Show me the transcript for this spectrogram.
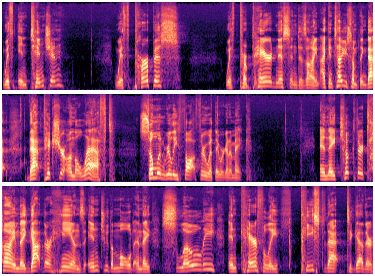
with intention, with purpose, with preparedness and design. I can tell you something that that picture on the left, someone really thought through what they were going to make and they took their time, they got their hands into the mold, and they slowly and carefully pieced that together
